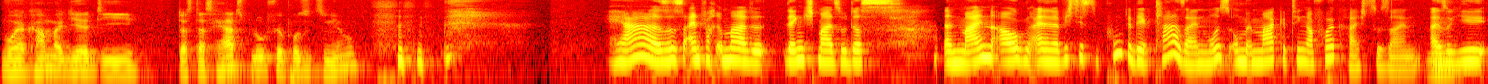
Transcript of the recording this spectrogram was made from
Woher kam bei dir die, das, das Herzblut für Positionierung? ja, es ist einfach immer, denke ich mal, so, dass in meinen Augen einer der wichtigsten Punkte, der klar sein muss, um im Marketing erfolgreich zu sein. Mhm. Also je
